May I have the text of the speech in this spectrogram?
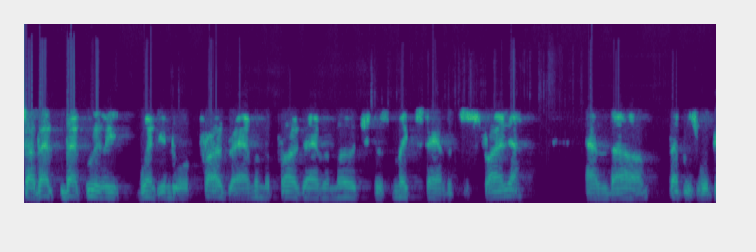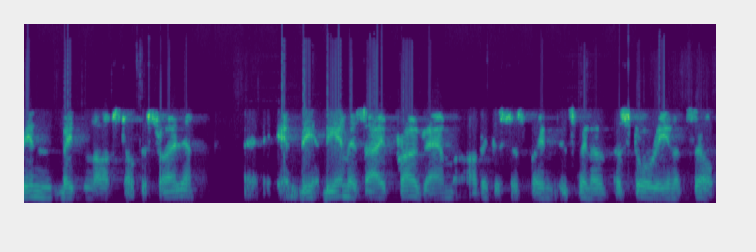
So that, that really went into a program, and the program emerged as Meat Standards Australia, and uh, that was within Meat and Livestock Australia. And the, the MSA program, I think it's just been it's been a, a story in itself,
